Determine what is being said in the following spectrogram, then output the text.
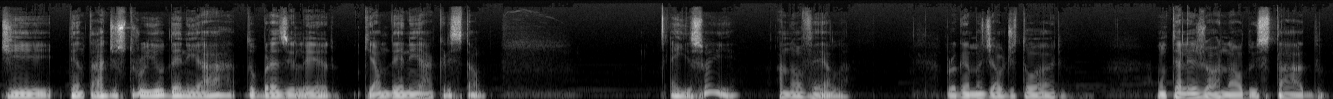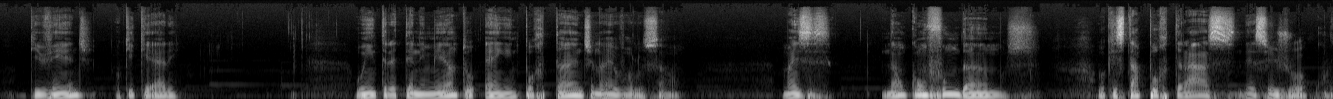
de tentar destruir o DNA do brasileiro, que é um DNA cristão. É isso aí, a novela, programas de auditório, um telejornal do Estado que vende o que querem. O entretenimento é importante na evolução, mas não confundamos o que está por trás desse jogo,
